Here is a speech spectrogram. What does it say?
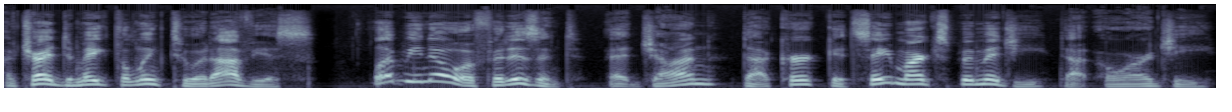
I've tried to make the link to it obvious. Let me know if it isn't at john.kirk at stmarksbemidji.org.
